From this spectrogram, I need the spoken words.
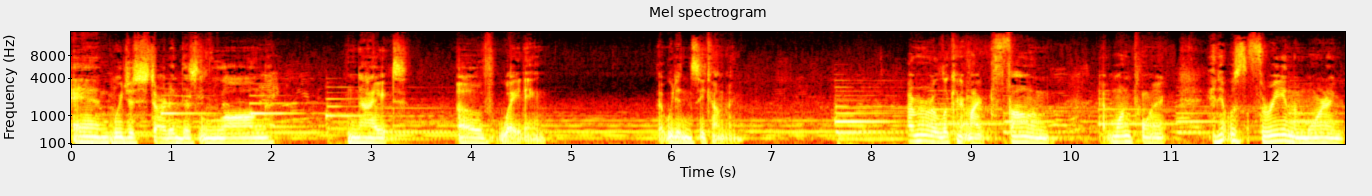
And we just started this long night of waiting that we didn't see coming. I remember looking at my phone at one point, and it was three in the morning.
